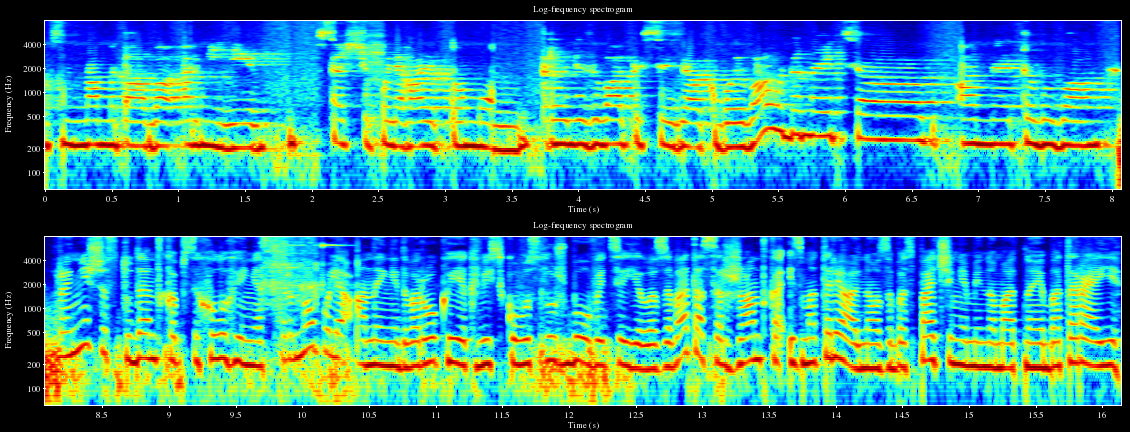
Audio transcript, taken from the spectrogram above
основна мета в армії все ще полягає в тому реалізуватися як бойова одиниця, а не тилова. Раніше студентка психологиня з Тернополя, а нині два роки як військовослужбовиця Єлизавета, сержантка із матеріального забезпечення мінометної батареї.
